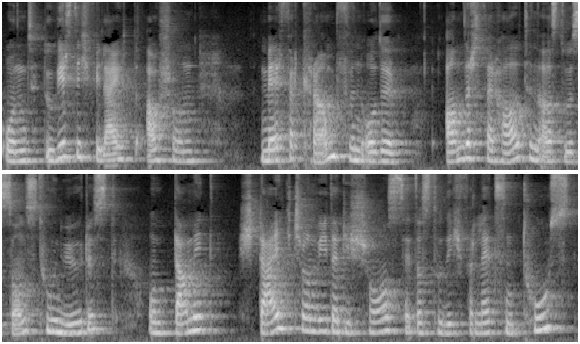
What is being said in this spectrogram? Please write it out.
Und du wirst dich vielleicht auch schon mehr verkrampfen oder anders verhalten, als du es sonst tun würdest. Und damit steigt schon wieder die Chance, dass du dich verletzen tust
